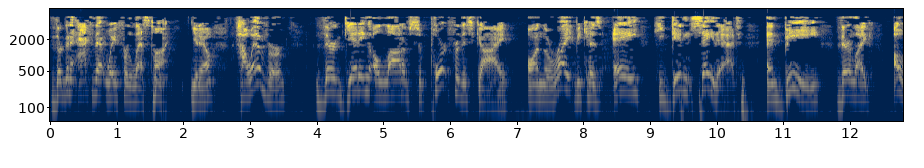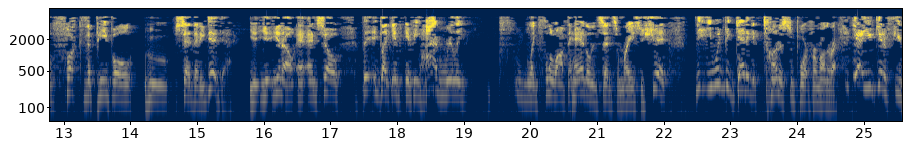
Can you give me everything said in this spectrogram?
they're going to act that way for less time, you know? However, they're getting a lot of support for this guy on the right because A, he didn't say that, and B, they're like, oh, fuck the people who said that he did that. You, you, you know, and, and so, like, if, if he had really like flew off the handle and said some racist shit, you wouldn't be getting a ton of support from on the right. Yeah, you get a few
